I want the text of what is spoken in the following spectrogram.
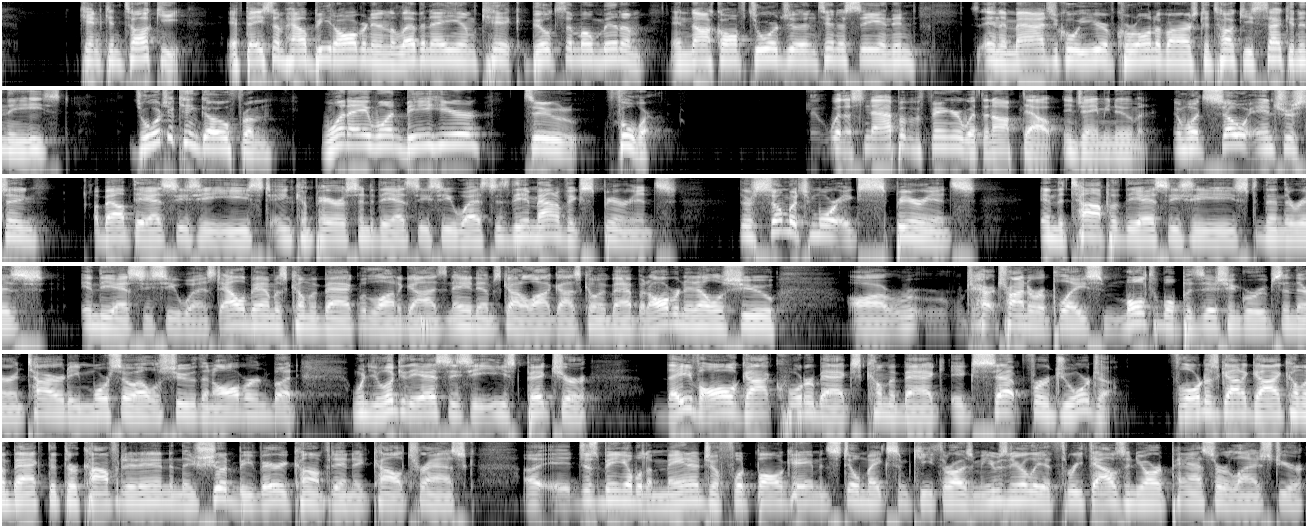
Can Kentucky, if they somehow beat Auburn in an 11 a.m. kick, build some momentum and knock off Georgia and Tennessee, and then in a magical year of coronavirus, Kentucky's second in the East? Georgia can go from 1A, 1B here to four with a snap of a finger with an opt out in Jamie Newman. And what's so interesting about the SEC East in comparison to the SEC West is the amount of experience. There's so much more experience in the top of the SEC East than there is in the SEC West. Alabama's coming back with a lot of guys, and A&M's got a lot of guys coming back, but Auburn and LSU are trying to replace multiple position groups in their entirety, more so LSU than Auburn. But when you look at the SEC East picture, they've all got quarterbacks coming back except for Georgia. Florida's got a guy coming back that they're confident in, and they should be very confident in Kyle Trask. Uh, it, just being able to manage a football game and still make some key throws. I mean, he was nearly a 3,000 yard passer last year.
